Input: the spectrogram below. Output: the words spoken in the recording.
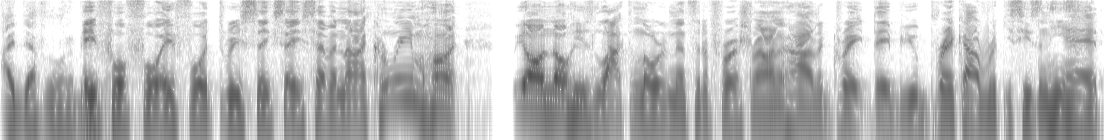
I definitely want to be. in. 844-843-6879. Kareem Hunt, we all know he's locked and loaded into the first round and how the great debut breakout rookie season he had.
